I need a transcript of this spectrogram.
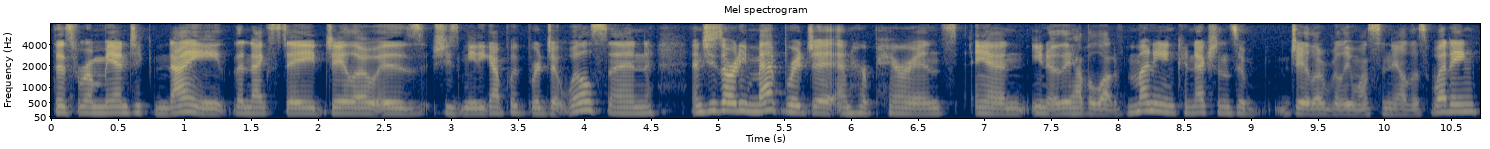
this romantic night, the next day J Lo is she's meeting up with Bridgette Wilson, and she's already met Bridgette and her parents, and you know they have a lot of money and connections. So J Lo really wants to nail this wedding,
